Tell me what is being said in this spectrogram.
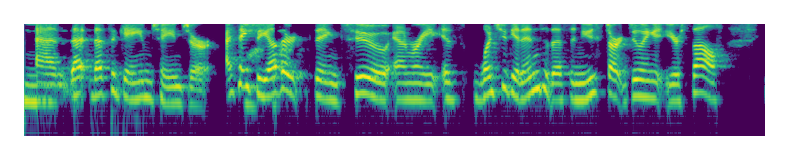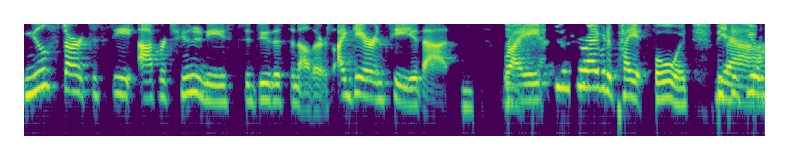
Mm. And that, that's a game changer. I think the other thing too, Anne Marie, is once you get into this and you start doing it yourself, you'll start to see opportunities to do this in others. I guarantee you that. Mm. Right. You're able to pay it forward because yeah. you're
